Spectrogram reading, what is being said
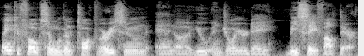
Thank you, folks, and we're going to talk very soon. And uh, you enjoy your day. Be safe out there.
